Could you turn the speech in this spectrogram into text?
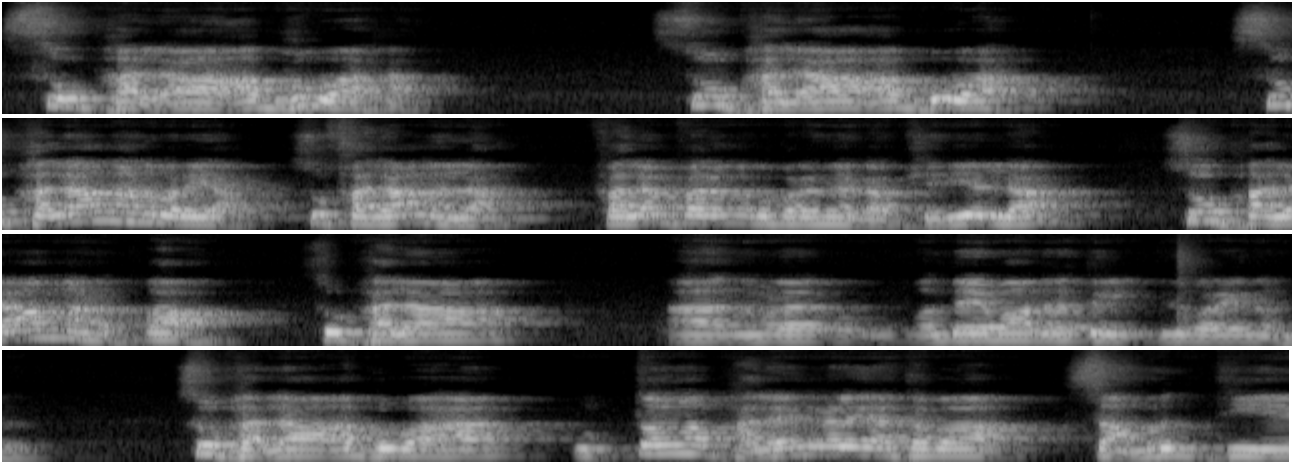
സുഫലാഭുവ സുഫലാഭുവ സുഫല എന്നാണ് പറയാ. സുഫല എന്നല്ല. ഫലം ഫലം എന്നൊക്കെ പറഞ്ഞേക്കാം ശരിയല്ല. സുഫല എന്നാണ് ഫ സുഫല നമ്മൾ വന്ദേമാതരത്തിൽ ഇത് പറയുന്നുണ്ട്. സുഫല അഭുവ ഉത്തമ ഫലങ്ങളെ അഥവാ സമൃദ്ധിയെ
